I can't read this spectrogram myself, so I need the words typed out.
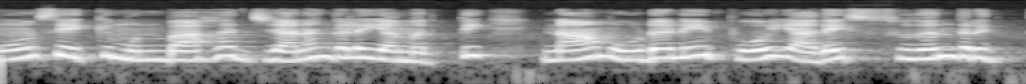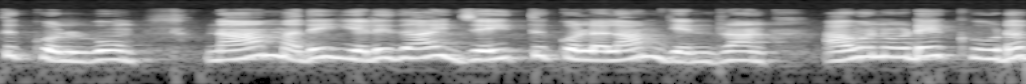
மோசேக்கு முன்பாக ஜனங்களை அமர்த்தி நாம் உடனே போய் அதை சுதந்திரித்து கொள்வோம் நாம் அதை எளிதாய் ஜெயித்துக் கொள்ளலாம் என்றான். அவனோடே கூட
